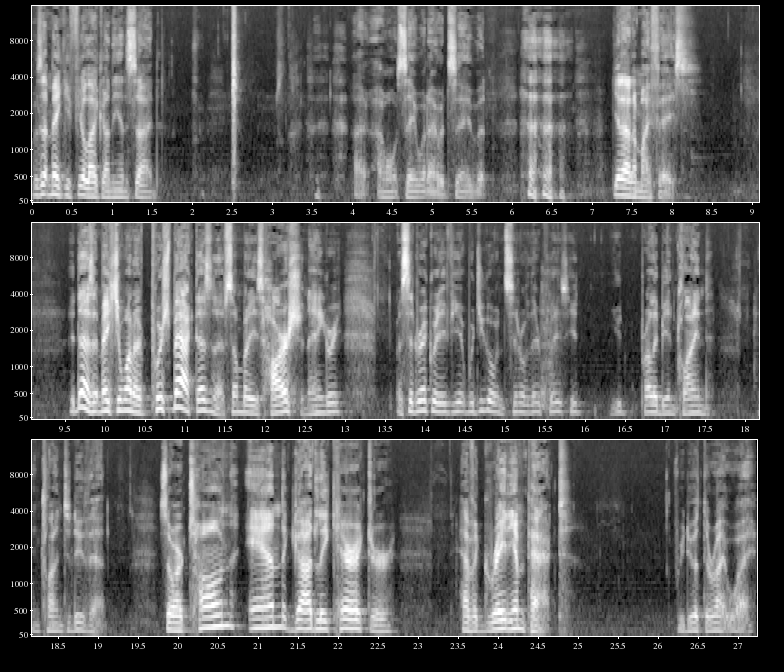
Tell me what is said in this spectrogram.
What does that make you feel like on the inside? I, I won't say what I would say, but get out of my face. It does. It makes you want to push back, doesn't it? If somebody's harsh and angry. I said, Rick, would you, would you go and sit over there, please? You'd, you'd probably be inclined, inclined to do that. So our tone and godly character have a great impact if we do it the right way.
